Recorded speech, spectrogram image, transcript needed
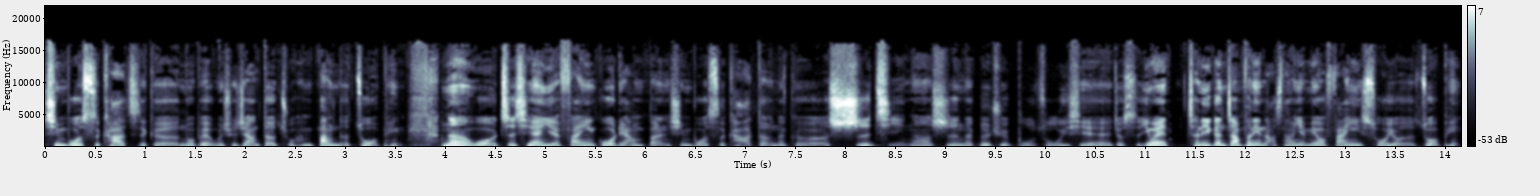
辛波斯卡这个诺贝尔文学奖得主很棒的作品。那我之前也翻译过两本辛波斯卡的那个诗集，那是那个去补足一些，就是因为陈黎跟张奋麟老师他们也没有翻译所有的作品。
